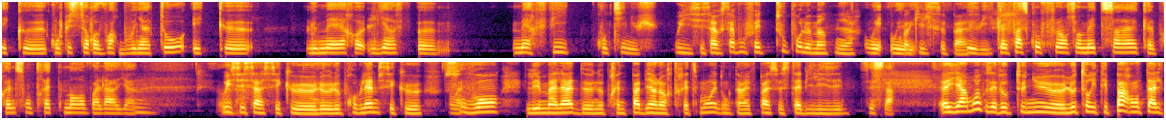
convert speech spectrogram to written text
et qu'on puisse se revoir bientôt et que le mère, euh, lien euh, mère-fille continue. Oui, c'est ça. Ça, vous faites tout pour le maintenir, oui, oui, quoi qu'il se passe. Oui, oui. Qu'elle fasse confiance au médecin, qu'elle prenne son traitement. Voilà, il y a. Mmh. Oui, c'est ça. C'est que le, problème, c'est que souvent, les malades ne prennent pas bien leur traitement et donc n'arrivent pas à se stabiliser. C'est ça. Euh, il y a un mois, vous avez obtenu l'autorité parentale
